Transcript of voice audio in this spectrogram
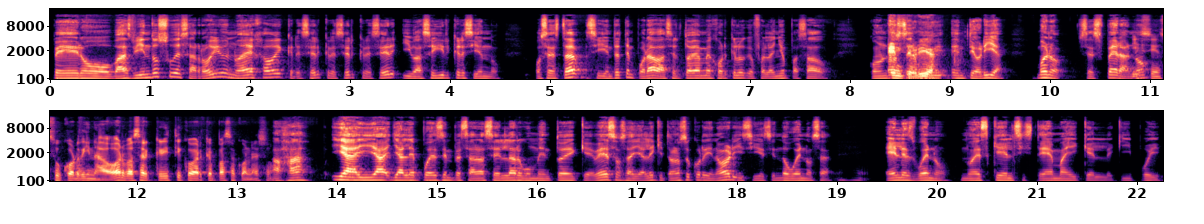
Pero vas viendo su desarrollo y no ha dejado de crecer, crecer, crecer y va a seguir creciendo. O sea, esta siguiente temporada va a ser todavía mejor que lo que fue el año pasado. Con un En roster teoría. muy- en teoría. Bueno, se espera, ¿no? Y sin su coordinador va a ser crítico a ver qué pasa con eso. Ajá. Y ahí ya, ya le puedes empezar a hacer el argumento de que ves, o sea, ya le quitaron a su coordinador y sigue siendo bueno. O sea, él es bueno, no es que el sistema y que el equipo y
